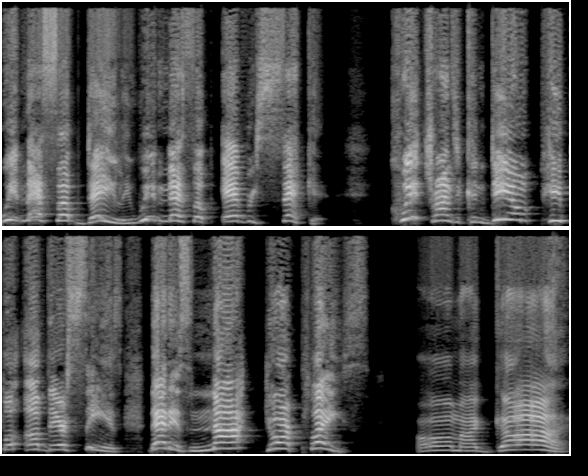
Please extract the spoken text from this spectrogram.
We mess up daily. We mess up every second. Quit trying to condemn people of their sins. That is not your place. Oh my God.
